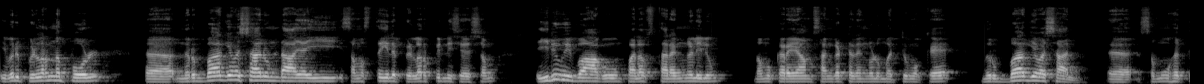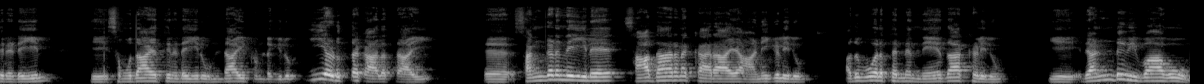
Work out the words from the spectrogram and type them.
ഇവർ പിളർന്നപ്പോൾ നിർഭാഗ്യവശാലുണ്ടായ ഈ സമസ്തയിലെ പിളർപ്പിന് ശേഷം ഇരുവിഭാഗവും പല സ്ഥലങ്ങളിലും നമുക്കറിയാം സംഘടനകളും മറ്റുമൊക്കെ നിർഭാഗ്യവശാൽ സമൂഹത്തിനിടയിൽ ഈ സമുദായത്തിനിടയിൽ ഉണ്ടായിട്ടുണ്ടെങ്കിലും ഈ അടുത്ത കാലത്തായി സംഘടനയിലെ സാധാരണക്കാരായ അണികളിലും അതുപോലെ തന്നെ നേതാക്കളിലും ഈ രണ്ട് വിഭാഗവും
